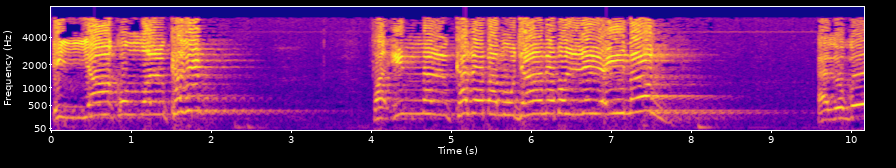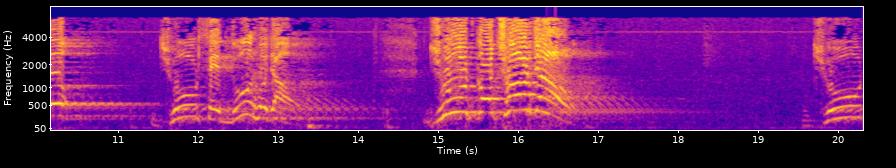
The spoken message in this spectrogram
ایاکم والکذب فإن الكذب مجانب للإيمان اے لوگو جھوٹ سے دور ہو جاؤ۔ جھوٹ کو چھوڑ جاؤ۔ جھوٹ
